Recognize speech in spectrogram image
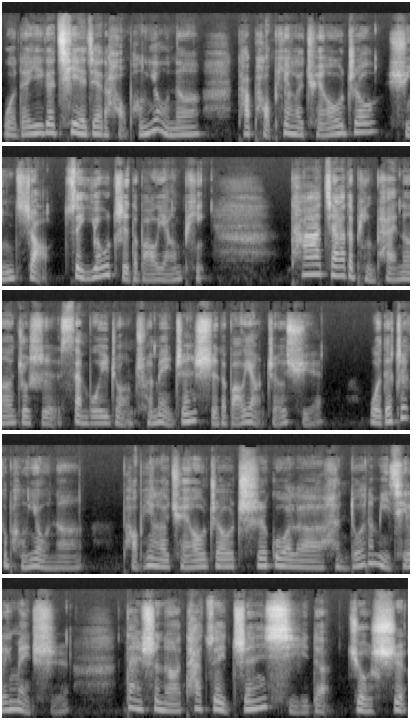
我的一个企业界的好朋友呢，他跑遍了全欧洲，寻找最优质的保养品。他家的品牌呢，就是散播一种纯美真实的保养哲学。我的这个朋友呢，跑遍了全欧洲，吃过了很多的米其林美食，但是呢，他最珍惜的就是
